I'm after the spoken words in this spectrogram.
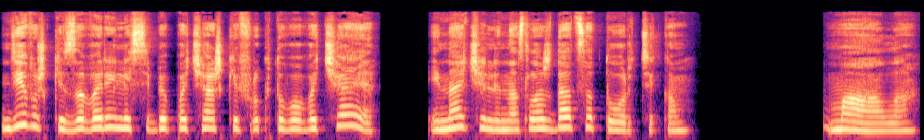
Девушки заварили себе по чашке фруктового чая и начали наслаждаться тортиком. «Мало»,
